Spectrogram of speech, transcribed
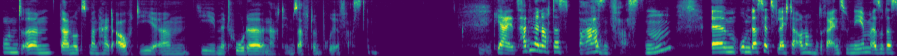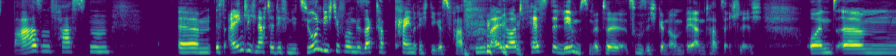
und ähm, da nutzt man halt auch die, ähm, die Methode nach dem Saft- und Brühefasten. Ja, jetzt hatten wir noch das Basenfasten, ähm, um das jetzt vielleicht da auch noch mit reinzunehmen. Also das Basenfasten ähm, ist eigentlich nach der Definition, die ich dir vorhin gesagt habe, kein richtiges Fasten, weil dort feste Lebensmittel zu sich genommen werden tatsächlich. Und ähm,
